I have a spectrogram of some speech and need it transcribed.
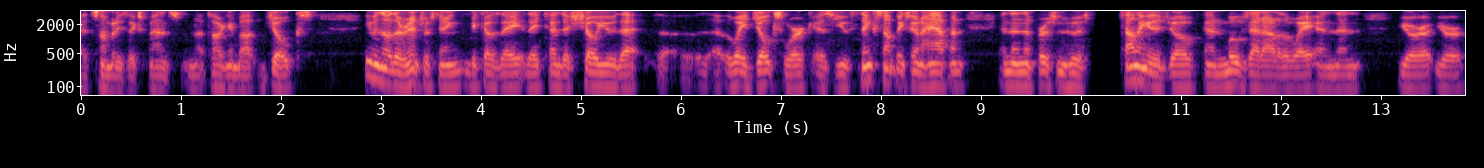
at somebody's expense. I'm not talking about jokes. even though they're interesting because they they tend to show you that uh, the way jokes work is you think something's going to happen, and then the person who is telling you the joke then moves that out of the way, and then your your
